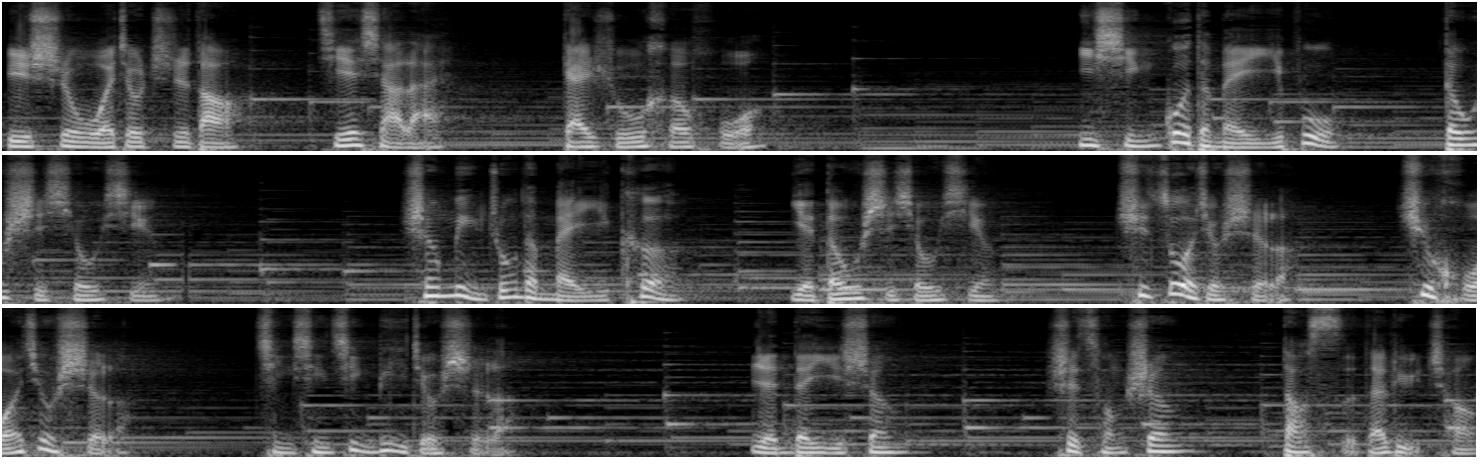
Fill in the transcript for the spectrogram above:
于是我就知道接下来该如何活。你行过的每一步都是修行，生命中的每一刻也都是修行。去做就是了，去活就是了，尽心尽力就是了。人的一生是从生到死的旅程，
